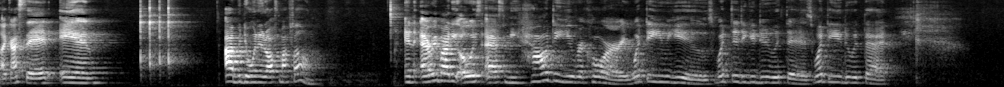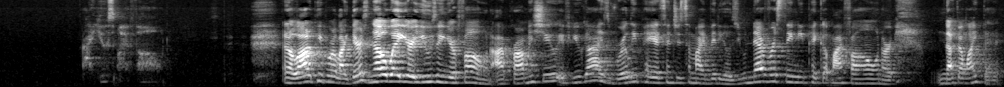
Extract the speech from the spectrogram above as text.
like I said, and I've been doing it off my phone. And everybody always asks me, how do you record? What do you use? What did you do with this? What do you do with that? I use my and a lot of people are like, there's no way you're using your phone. I promise you, if you guys really pay attention to my videos, you never see me pick up my phone or nothing like that.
